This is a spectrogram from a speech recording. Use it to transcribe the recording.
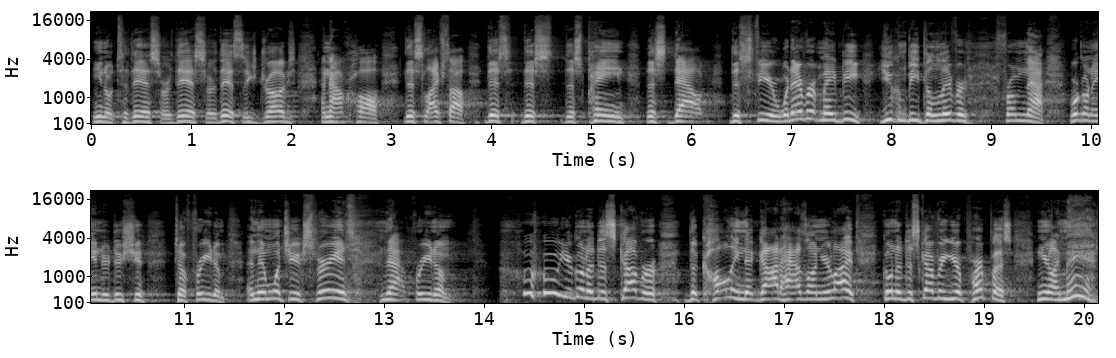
you know to this or this or this these drugs and alcohol this lifestyle this this this pain this doubt this fear whatever it may be you can be delivered from that. We're going to introduce you to freedom. And then once you experience that freedom you're going to discover the calling that God has on your life, going to discover your purpose. And you're like, man,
